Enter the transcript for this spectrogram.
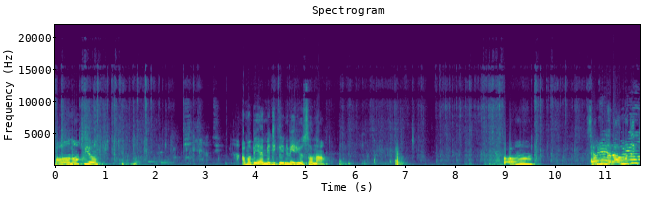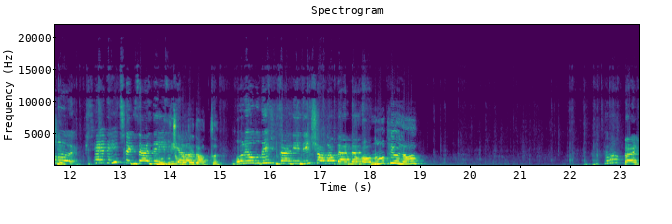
Aa ne yapıyor? Ama beğenmediklerini veriyor sana. Aa. Sen bunları almadın ki. Şey de hiç de güzel değildi Muzlu ya. çikolatayı da attı. Oreo'lu da hiç güzel değildi. İnşallah vermez. Aa ne yapıyor ya? Tamam ver.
